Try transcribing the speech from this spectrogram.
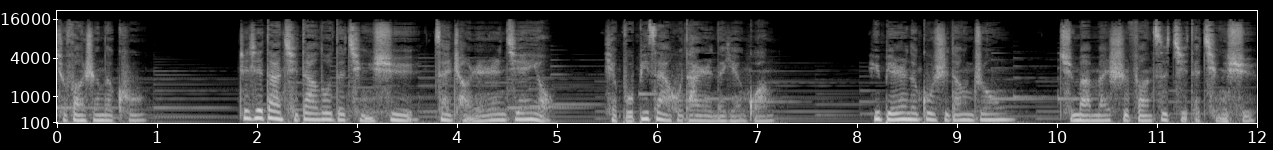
就放声的哭。这些大起大落的情绪，在场人人皆有，也不必在乎他人的眼光。于别人的故事当中，去慢慢释放自己的情绪。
